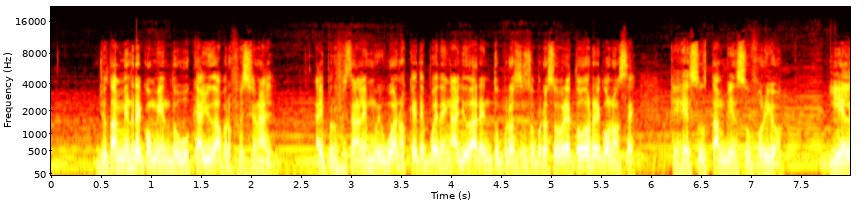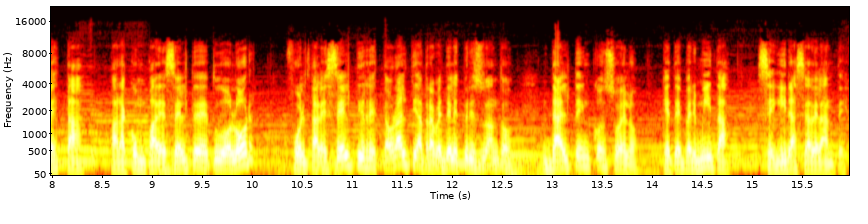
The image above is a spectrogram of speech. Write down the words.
yo también recomiendo busque ayuda profesional. Hay profesionales muy buenos que te pueden ayudar en tu proceso, pero sobre todo reconoce que Jesús también sufrió y Él está para compadecerte de tu dolor, fortalecerte y restaurarte a través del Espíritu Santo, darte en consuelo que te permita seguir hacia adelante.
